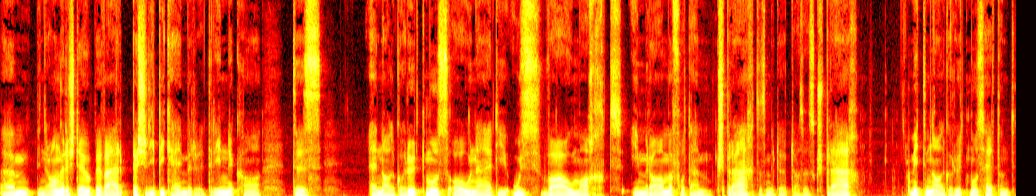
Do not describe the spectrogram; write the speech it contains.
ähm, bei einer anderen Stellenbeschreibung haben wir drinnen gehabt, dass ein Algorithmus auch die Auswahl macht im Rahmen von dem Gespräch, dass man dort also ein Gespräch mit dem Algorithmus hat und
